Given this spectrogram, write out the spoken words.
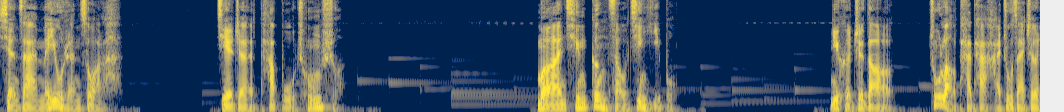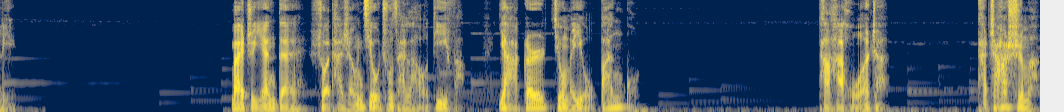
现在没有人做了。接着，他补充说：“孟安清更走近一步，你可知道朱老太太还住在这里？”卖纸烟的说：“他仍旧住在老地方，压根儿就没有搬过。他还活着，他扎实吗？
